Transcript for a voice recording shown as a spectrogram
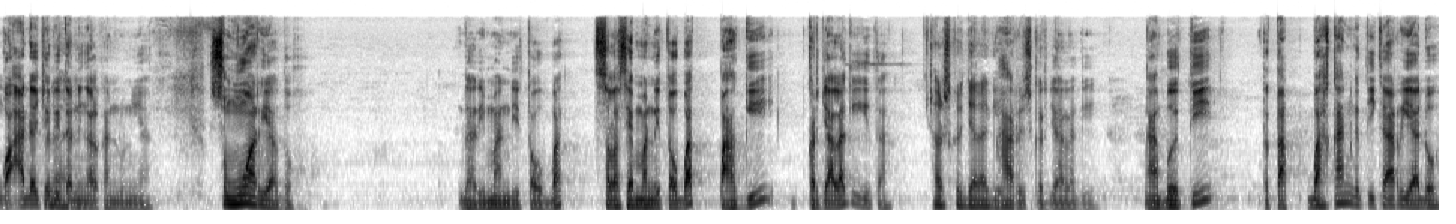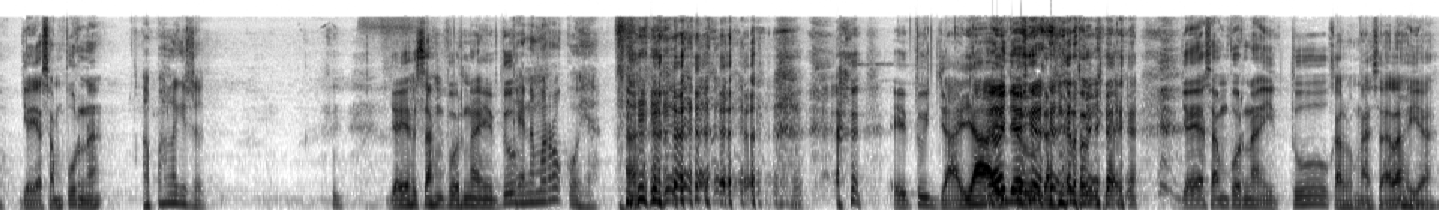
Nggak ada cerita meninggalkan dunia. Semua riadoh. Dari mandi taubat, selesai mandi taubat, pagi kerja lagi kita Harus kerja lagi. harus kerja lagi. Ngabeti tetap bahkan ketika Riado Jaya Sampurna, Apa lagi Ustaz? Jaya Sampurna itu Kayak nama rokok ya? itu Jaya Oh, itu Jaya. udah Jaya. Jaya Sampurna itu kalau nggak salah ya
